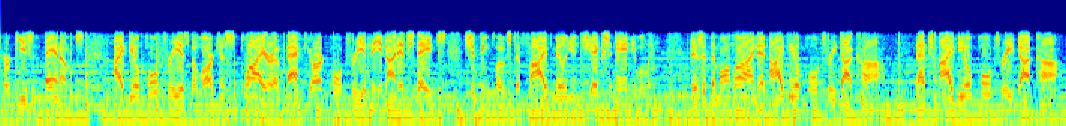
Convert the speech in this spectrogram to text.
turkeys, and bantams. Ideal Poultry is the largest supplier of backyard poultry in the United States, shipping close to 5 million chicks annually. Visit them online at idealpoultry.com. That's idealpoultry.com.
